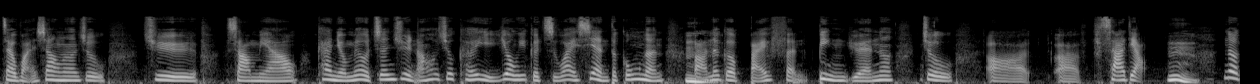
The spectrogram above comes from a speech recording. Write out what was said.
在晚上呢就。去扫描看有没有真菌，然后就可以用一个紫外线的功能，把那个白粉病原呢就啊啊杀掉。嗯，那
